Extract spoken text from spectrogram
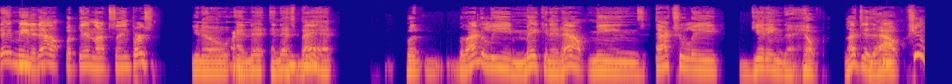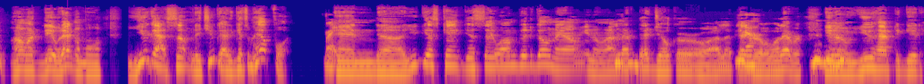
They made it out, but they're not the same person. You know, Right. and that and that's Mhm. bad. But but I believe making it out means actually getting the help, not just Mhm. out. Shoot, I don't have to deal with that no more. You got something that you got to get some help for, Right. and uh, you just can't just say, "Well, I'm good to go now." You know, I left that joker or I left that Yeah. girl or whatever. You know, you have to get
